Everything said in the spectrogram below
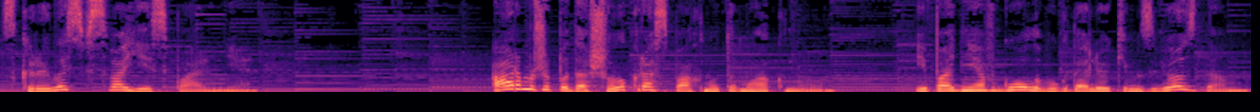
скрылась в своей спальне. Арм же подошел к распахнутому окну и, подняв голову к далеким звездам,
